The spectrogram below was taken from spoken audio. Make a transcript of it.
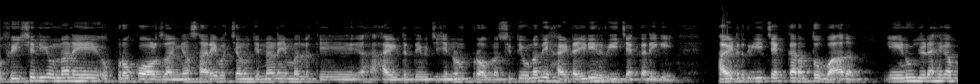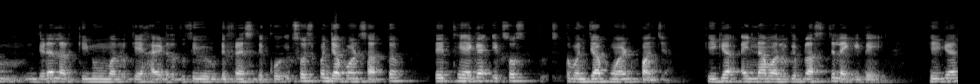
ਅਫੀਸ਼ੀਅਲੀ ਉਹਨਾਂ ਨੇ ਉੱਪਰੋਂ ਕਾਲਸ ਆਈਆਂ ਸਾਰੇ ਬੱਚਿਆਂ ਨੂੰ ਜਿਨ੍ਹਾਂ ਨੇ ਮਤਲਬ ਕਿ ਹਾਈਟ ਦੇ ਵਿੱਚ ਜਿਨ੍ਹਾਂ ਨੂੰ ਪ੍ਰੋਬਲਮ ਸੀ ਤੇ ਉਹਨਾਂ ਦੀ ਹਾਈਟ ਆ ਜਿਹੜੀ ਰੀਚੈਕ ਕਰੀ ਗਈ। ਹਾਈਟ ਰੀਚੈਕ ਕਰਨ ਤੋਂ ਬਾਅਦ ਇਹਨੂੰ ਜਿਹੜਾ ਹੈਗਾ ਜਿਹੜਾ ਲੜਕੀ ਨੂੰ ਮਤਲਬ ਕਿ ਹਾਈਟ ਦਾ ਤੁਸੀਂ ਡਿਫਰੈਂਸ ਦੇਖੋ 156.7 ਤੇ ਇੱਥੇ ਹੈਗਾ 157.5 ਠੀਕ ਹੈ ਇੰਨਾ ਮਤਲਬ ਕਿ ਪਲੱਸ 'ਚ ਲੈ ਕੇ ਗਏ। ਠੀਕ ਹੈ?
